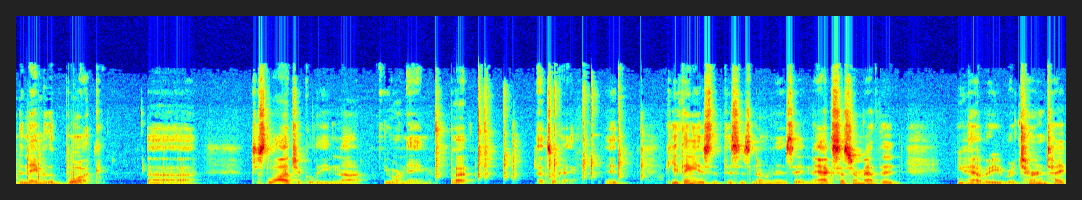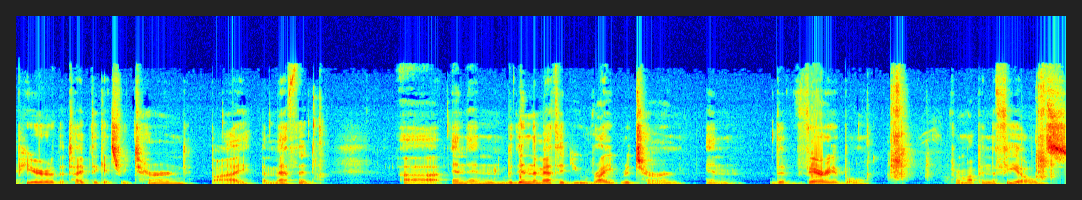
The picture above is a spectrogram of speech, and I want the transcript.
the name of the book, uh, just logically, not your name, but that's okay. It, key thing is that this is known as an accessor method. You have a return type here, the type that gets returned by the method. Uh, and then within the method, you write return and the variable from up in the fields,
